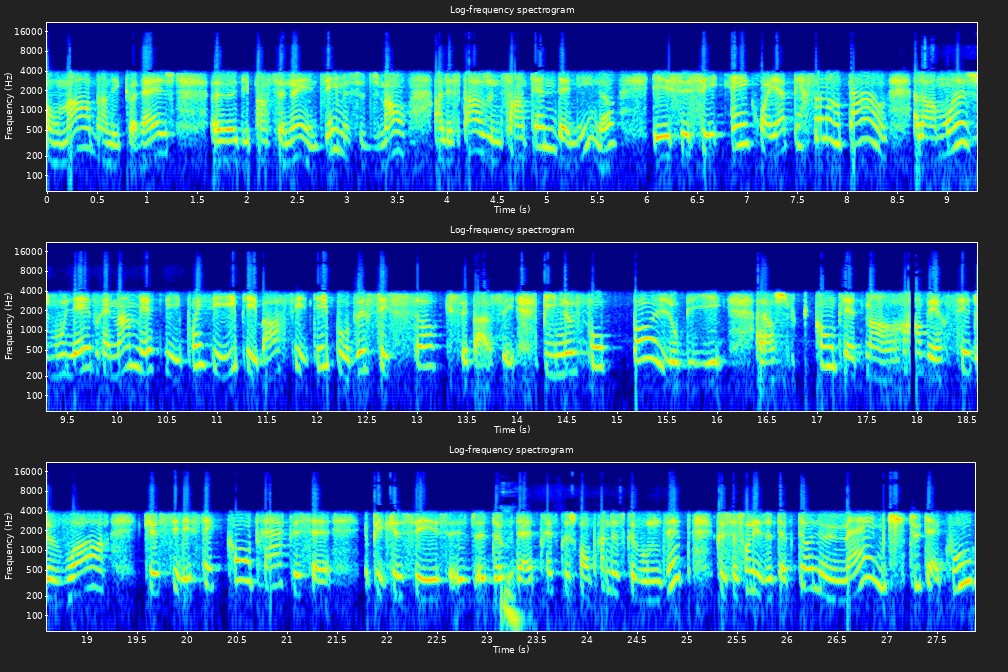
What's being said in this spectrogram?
sont morts dans les collèges euh, des pensionnats indiens, M. Dumont, en l'espace d'une centaine d'années. Là. Et c'est incroyable. Personne n'en parle. Alors moi, je voulais vraiment mettre les points CI et les barres CT pour dire c'est ça qui s'est passé. Puis il ne faut pas l'oublier. Alors, je suis complètement renversée de voir que c'est l'effet contraire que c'est, puis que c'est, d'après ce que je comprends de ce que vous me dites, que ce sont les autochtones eux-mêmes qui tout à coup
